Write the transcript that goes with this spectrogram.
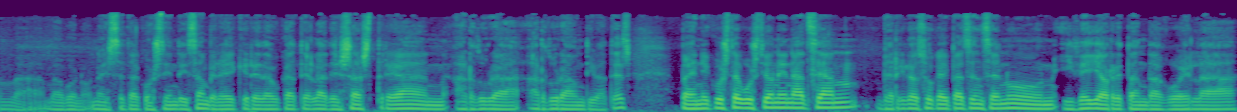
ba, ba bueno, naiz eta kostiente izan, beraiek ere daukatela desastrean ardura, ardura handi bat, ez? Baina ikuste guzti honen atzean, berrirozuk aipatzen zenun, ideia horretan dagoela,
